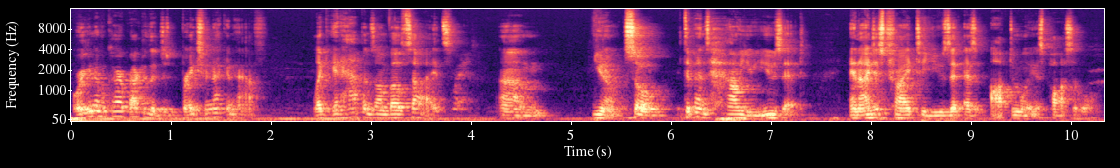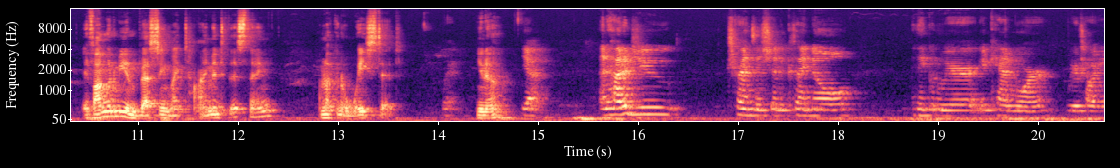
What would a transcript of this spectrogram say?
or you can have a chiropractor that just breaks your neck in half. Like it happens on both sides. Right. Um, you know, so it depends how you use it. And I just try to use it as optimally as possible. If I'm going to be investing my time into this thing, I'm not going to waste it. Right. You know? Yeah. And how did you transition? Because I know, I think when we were in Canmore, we were talking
